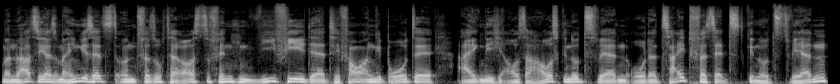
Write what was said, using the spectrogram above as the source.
Man hat sich also mal hingesetzt und versucht herauszufinden, wie viel der TV-Angebote eigentlich außer Haus genutzt werden oder zeitversetzt genutzt werden.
